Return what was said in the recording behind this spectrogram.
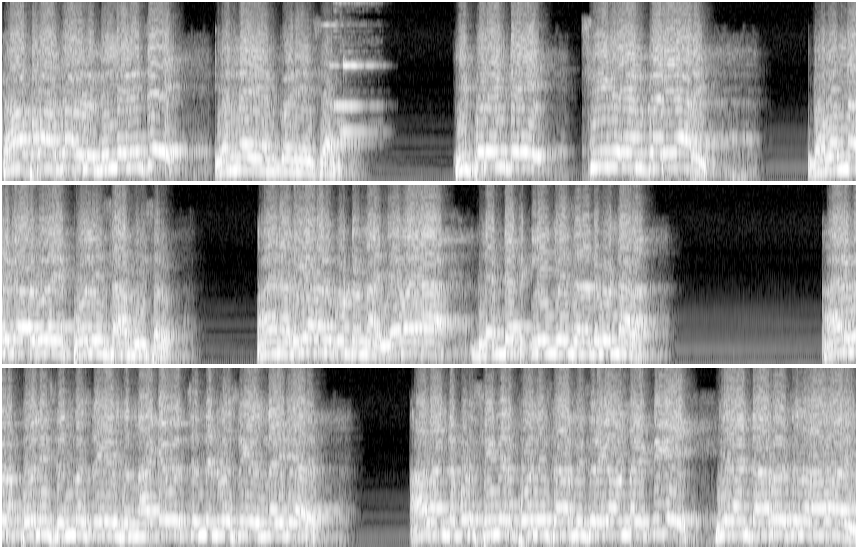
కాపలాదారుడు ఢిల్లీ నుంచి ఎన్ఐఏ ఎన్క్వైరీ చేశాడు. ఇప్పుడేంటి సిబిఐ ఎన్క్వైరీ చేయాలి? గవర్నర్ గారు కూడా పోలీస్ ఆఫీసరు. ఆయన అడిగాడు అనుకుంటున్నా ఏమయ్యా బ్లడ్ అట్ క్లీన్ చేశారు అడుగుండాలా? ఆయన కూడా పోలీస్ ఇన్వెస్టిగేషన్ నాకే వచ్చింది ఇన్వెస్టిగేషన్ ఐడియాలు. అలాంటప్పుడు సీనియర్ పోలీస్ ఆఫీసర్గా ఉన్న వ్యక్తికి ఇలాంటి ఆలోచనలు రావాలి.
